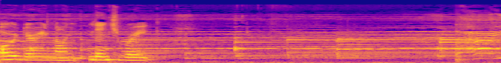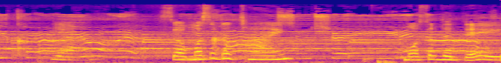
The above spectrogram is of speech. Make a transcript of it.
or during lunch break. So most of the time, most of the day,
